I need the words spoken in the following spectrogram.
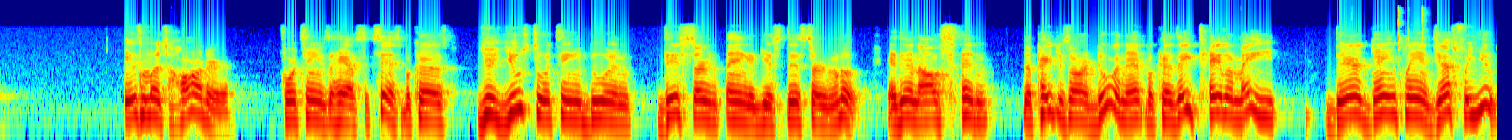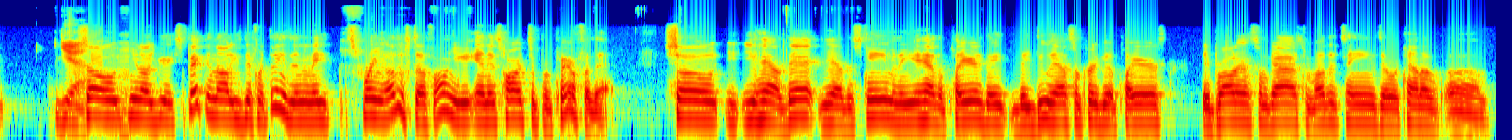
it's much harder for teams to have success because you're used to a team doing this certain thing against this certain look. And then all of a sudden, the Patriots aren't doing that because they tailor made their game plan just for you. Yeah. So, you know, you're expecting all these different things and then they spring other stuff on you, and it's hard to prepare for that. So you have that, you have the scheme, and then you have the players. They they do have some pretty good players. They brought in some guys from other teams that were kind of, um,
